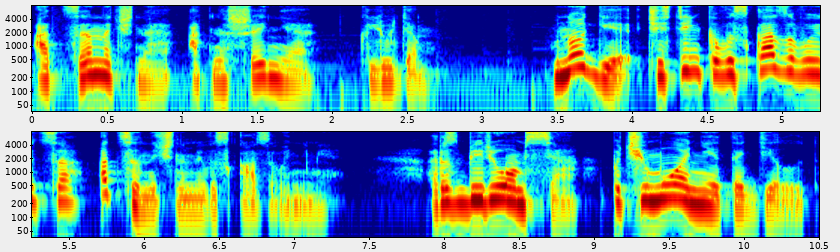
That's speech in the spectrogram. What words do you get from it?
оценочное отношение к людям. Многие частенько высказываются оценочными высказываниями. Разберемся, почему они это делают,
